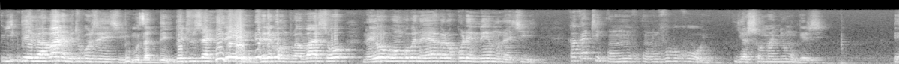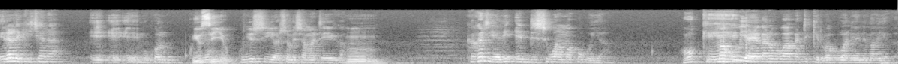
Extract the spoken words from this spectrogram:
bebo abaana betukoze eki? Muzadde. Betuzadde very controversial naye obwongo bwe naye ayagala okukola eneemu naki? Kakati omu- omuvubuka oyo yasoma nnyo mugezi. Era lekikyala e- e- e- mukono. Ku UCU. ku ucu asomesa amateeka. Mm. kakati yali edisi wa makubuya. Ayagala obwakatikkiro babulwanira ne mayiga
